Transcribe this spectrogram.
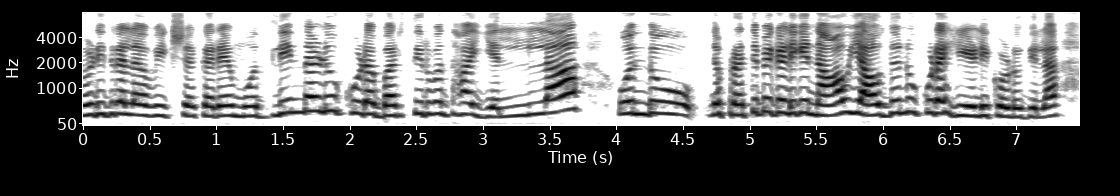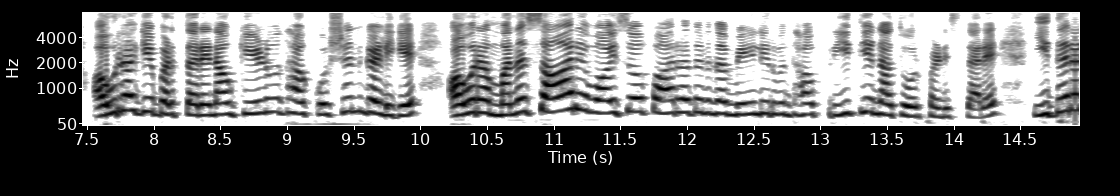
ನೋಡಿದ್ರಲ್ಲ ವೀಕ್ಷಕರೇ, ಮೊದಲಿಂದಲೂ ಕೂಡ ಬರ್ತಿರುವಂತಹ ಎಲ್ಲ ಒಂದು ಪ್ರತಿಭೆಗಳಿಗೆ ನಾವು ಯಾವುದನ್ನು ಕೂಡ ಹೇಳಿಕೊಡುವುದಿಲ್ಲ. ಅವರಾಗೆ ಬರ್ತಾರೆ. ನಾವು ಕೇಳುವಂತಹ ಕ್ವಶನ್ಗಳಿಗೆ ಅವರ ಮನಸಾರೆ ವಾಯ್ಸ್ ಆಫ್ ಆರಾಧನದ ಮೇಲಿರುವಂತಹ ಪ್ರೀತಿಯನ್ನ ತೋರ್ಪಡಿಸ್ತಾರೆ. ಇದರ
